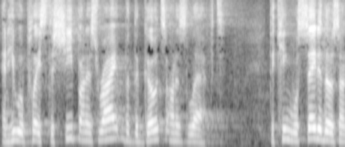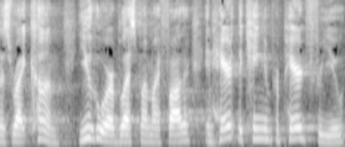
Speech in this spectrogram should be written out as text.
And he will place the sheep on his right, but the goats on his left. The king will say to those on his right, Come, you who are blessed by my Father, inherit the kingdom prepared for you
